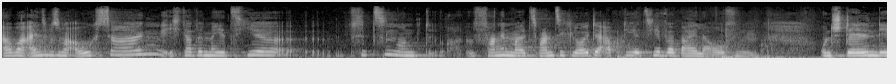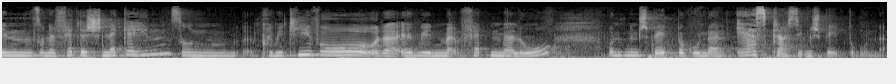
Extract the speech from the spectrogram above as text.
Aber eins muss man auch sagen, ich glaube, wenn wir jetzt hier sitzen und fangen mal 20 Leute ab, die jetzt hier vorbeilaufen und stellen denen so eine fette Schnecke hin, so ein Primitivo oder irgendwie einen fetten Merlot und einen Spätburgunder, einen erstklassigen Spätburgunder.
